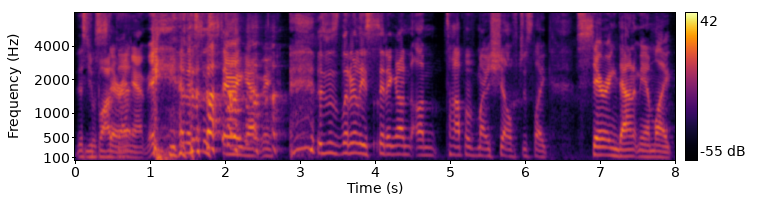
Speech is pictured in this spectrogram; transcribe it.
this You was staring that? at me. this was staring at me. This was literally sitting on on top of my shelf, just like staring down at me. I'm like,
